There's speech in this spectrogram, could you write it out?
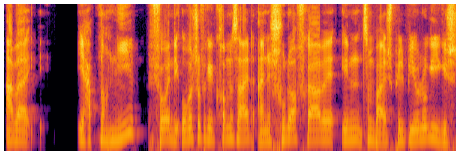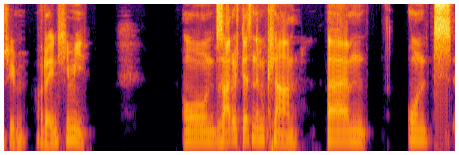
Aber ihr habt noch nie, bevor ihr in die Oberstufe gekommen seid, eine Schulaufgabe in zum Beispiel Biologie geschrieben oder in Chemie. Und seid euch dessen im Klaren. Ähm, und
